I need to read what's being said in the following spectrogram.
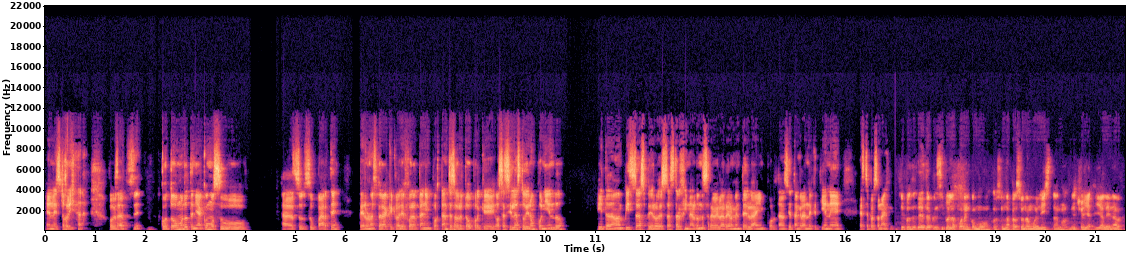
en la historia. O sea, todo el mundo tenía como su, uh, su, su, parte, pero no esperaba que Claudia fuera tan importante, sobre todo porque, o sea, sí la estuvieron poniendo y te daban pistas, pero es hasta el final donde se revela realmente la importancia tan grande que tiene este personaje. Sí, pues desde el principio la ponen como pues, una persona muy lista, ¿no? De hecho, ya, ya le daba,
